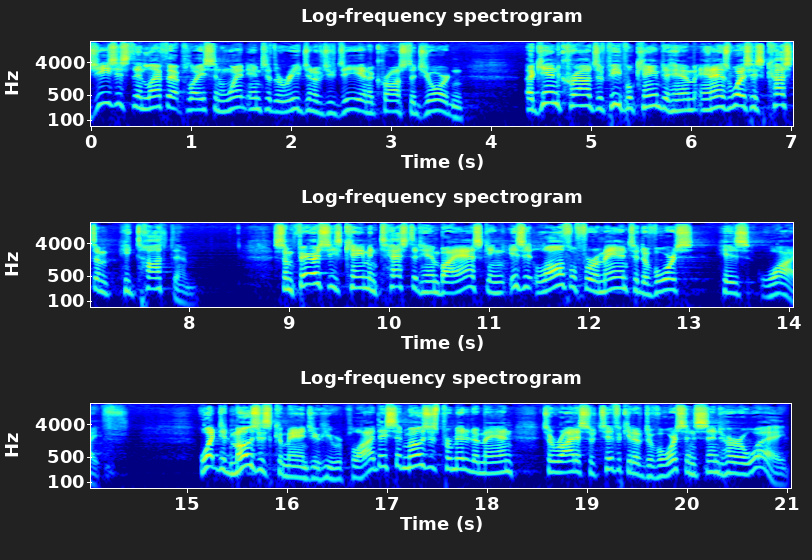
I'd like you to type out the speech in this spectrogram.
Jesus then left that place and went into the region of Judea and across the Jordan. Again, crowds of people came to him, and as was his custom, he taught them. Some Pharisees came and tested him by asking, Is it lawful for a man to divorce his wife? What did Moses command you? He replied. They said, Moses permitted a man to write a certificate of divorce and send her away.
